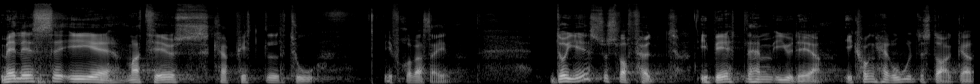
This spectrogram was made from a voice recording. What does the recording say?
Vi leser i Matteus kapittel 2, fra vers 1. Da Jesus var født i Betlehem i Judea, i kong Herodes dager,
